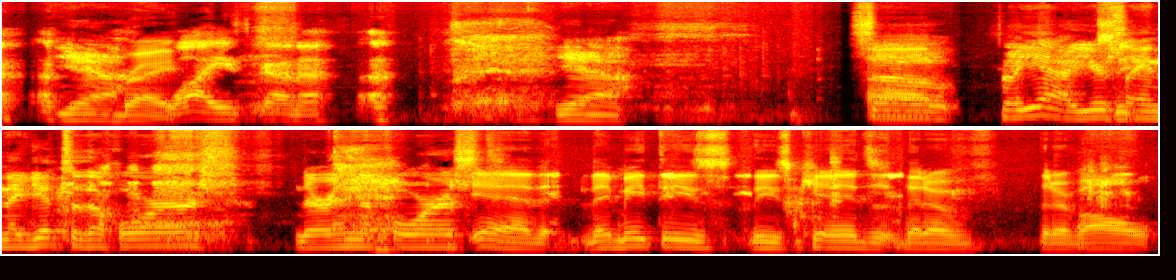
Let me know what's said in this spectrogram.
yeah, Right. why he's kind of yeah. So, Uh, so yeah, you're see- saying they get to the horrors. They're in the forest. Yeah, they- they meet these these kids that have that have all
